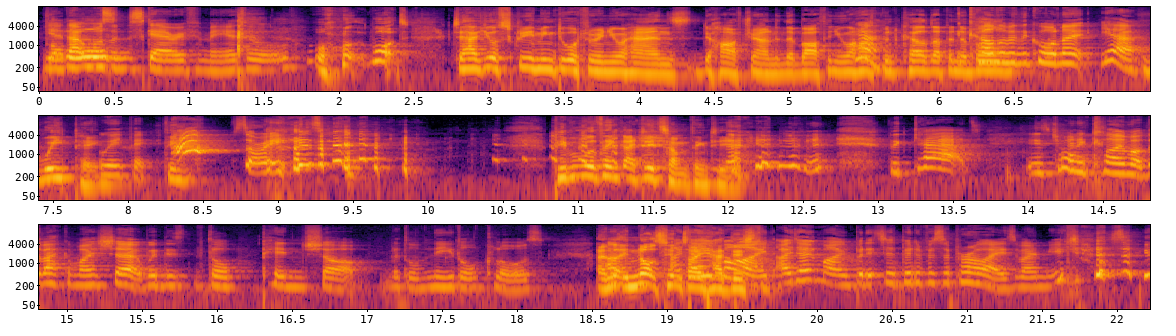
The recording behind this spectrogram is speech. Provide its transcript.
yeah, that all- wasn't scary for me at all. what to have your screaming daughter in your hands, half drowned in the bath, and your Yeah. husband curled up in a Curled up in the corner, yeah. weeping. Weeping. Think- Sorry. people will think I did something to you. the cat is trying to climb up the back of my shirt with his little pin sharp little needle claws. Um, And not since I don't had this- mind, I don't mind, but it's a bit of a surprise when you just see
